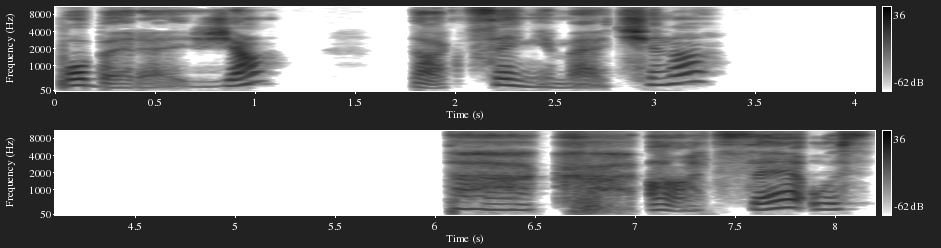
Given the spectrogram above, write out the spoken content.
побережжя. Так, це Німеччина. Так, а це ось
